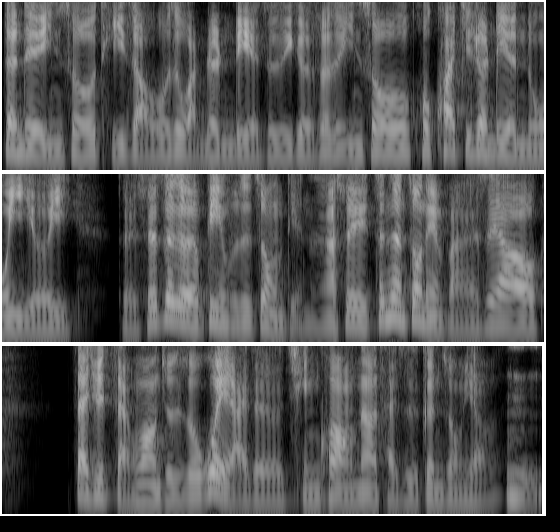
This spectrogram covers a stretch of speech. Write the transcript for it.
认列营收提早或是晚认列，这是一个算是营收或会计认列的挪移而已，对。所以这个并不是重点的，那所以真正重点反而是要再去展望，就是说未来的情况，那才是更重要的。嗯，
